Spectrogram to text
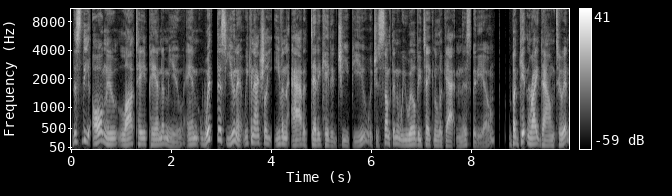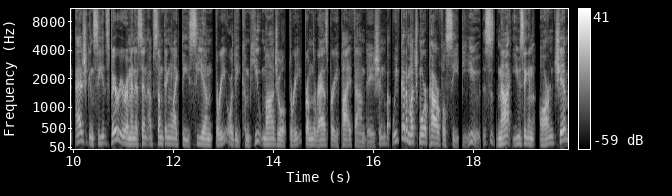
This is the all-new Latte Panda Mu, and with this unit, we can actually even add a dedicated GPU, which is something we will be taking a look at in this video. But getting right down to it, as you can see, it's very reminiscent of something like the CM3 or the Compute Module 3 from the Raspberry Pi Foundation, but we've got a much more powerful CPU. This is not using an ARM chip,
